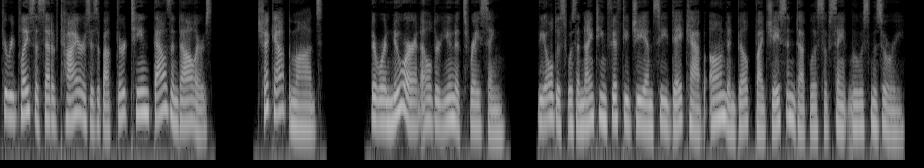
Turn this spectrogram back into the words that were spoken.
To replace a set of tires is about $13,000. Check out the mods. There were newer and older units racing. The oldest was a 1950 GMC day cab owned and built by Jason Douglas of St. Louis, Missouri.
